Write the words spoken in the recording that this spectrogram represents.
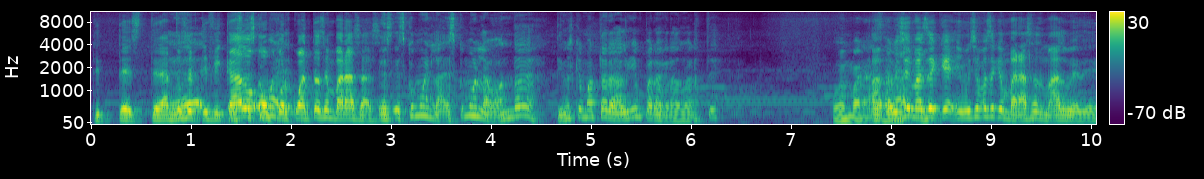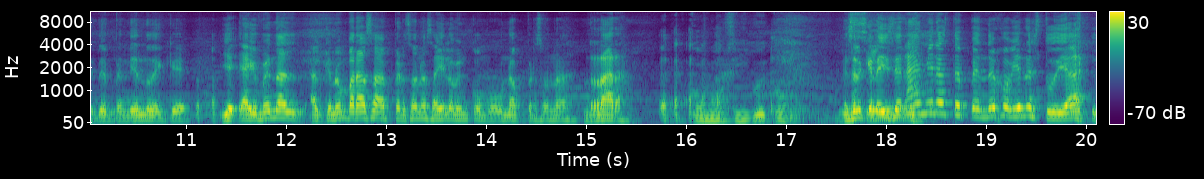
Te, te- te dan tu Eh, certificado es- es como- o por cuántas embarazas. Es, es como en la, es como en la onda. Tienes que matar a alguien para graduarte. O A, embarazada. a mí se me hace que, a mí se me hace que embarazas más, güey, de- dependiendo de qué. Y, y ahí ven al, al que no embaraza a personas, ahí lo ven como una persona rara. Como, sí, güey, como. Es el que le Sí. dicen, ay, mira, este pendejo viene a estudiar.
